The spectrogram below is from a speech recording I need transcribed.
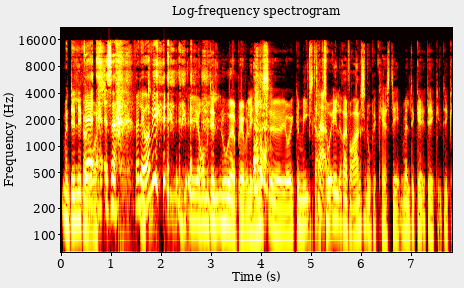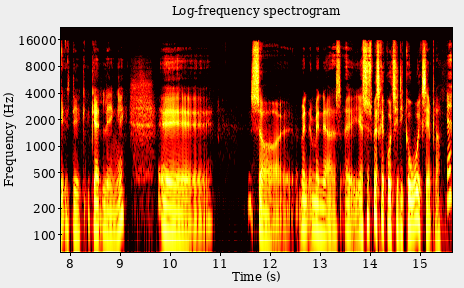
Men det ligger Hvad, jo også... altså, hvad laver vi? jo, men det, nu er Beverly Hills øh, jo ikke det mest Klart. aktuelle reference, du kan kaste ind. Vel, det, det, det, det, det galt længe, ikke? Øh, så, men, men altså, øh, jeg synes, man skal gå til de gode eksempler. Ja.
